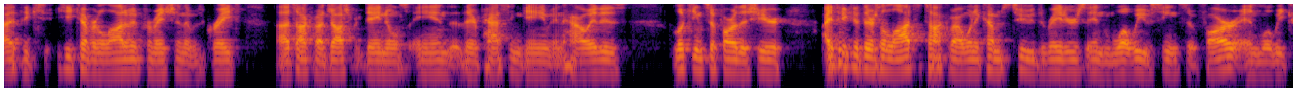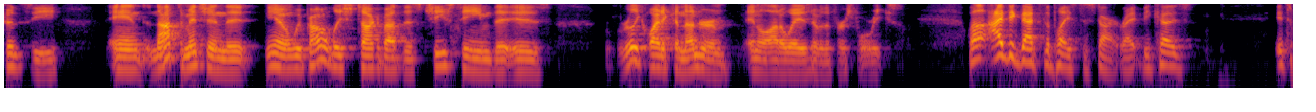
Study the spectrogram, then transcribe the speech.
I think he covered a lot of information that was great. Uh, talked about Josh McDaniels and their passing game and how it is looking so far this year. I think that there's a lot to talk about when it comes to the Raiders and what we've seen so far and what we could see. And not to mention that, you know, we probably should talk about this Chiefs team that is really quite a conundrum in a lot of ways over the first four weeks. Well, I think that's the place to start, right? Because it's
